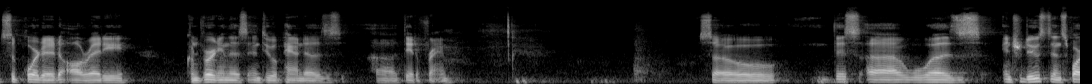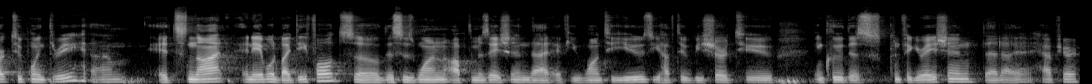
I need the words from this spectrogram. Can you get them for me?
supported already converting this into a pandas uh, data frame. So this uh, was introduced in Spark 2.3. Um, it's not enabled by default, so this is one optimization that if you want to use, you have to be sure to include this configuration that I have here.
